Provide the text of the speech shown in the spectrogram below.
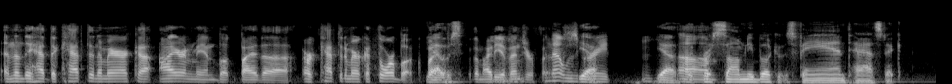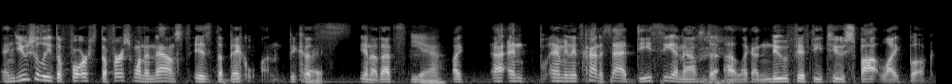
and then they had the Captain America Iron Man book by the, or Captain America Thor book by Yeah, it the, was- the Mighty Avenger folks. And that was Yeah. great. Mhm. yeah. The Um, first Samnee book, it was fantastic. and usually the first, the first one announced is the big one because you know that's Yeah. like, uh, and I mean it's kind of sad. DC announced a, uh, like a new Fifty Two Spotlight book.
